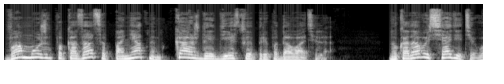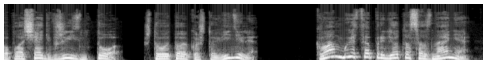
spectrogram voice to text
вам может показаться понятным каждое действие преподавателя. Но когда вы сядете воплощать в жизнь то, что вы только что видели, к вам быстро придет осознание –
